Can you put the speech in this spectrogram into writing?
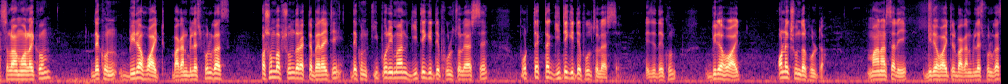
আসসালামু আলাইকুম। দেখুন, বিরা হোয়াইট বাগান বিলাস ফুল গাছ, অসম্ভব সুন্দর একটা ভ্যারাইটি। দেখুন, কি পরিমাণ গিটে গিটে ফুল চলে আসছে, প্রত্যেকটা গিটে গিটে ফুল চলে আসছে। এই যে দেখুন, বিরা হোয়াইট, অনেক সুন্দর ফুলটা। মা নার্সারি বিরা হোয়াইটের বাগান বিলাস ফুল গাছ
